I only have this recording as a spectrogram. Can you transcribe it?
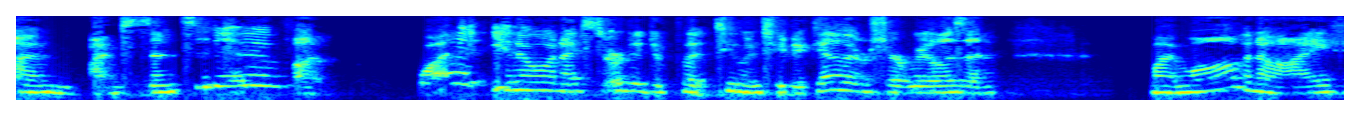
I'm I'm sensitive. I'm what you know?" And I started to put two and two together and start realizing my mom and I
